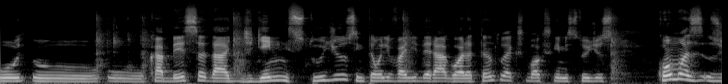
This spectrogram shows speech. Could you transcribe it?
o, o, o cabeça da, de Gaming Studios, então ele vai liderar agora tanto o Xbox Game Studios como as, os,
